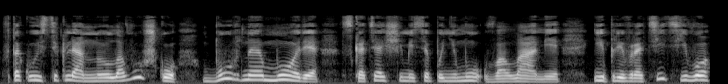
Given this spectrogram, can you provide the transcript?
в такую стеклянную ловушку бурное море с катящимися по нему валами и превратить его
